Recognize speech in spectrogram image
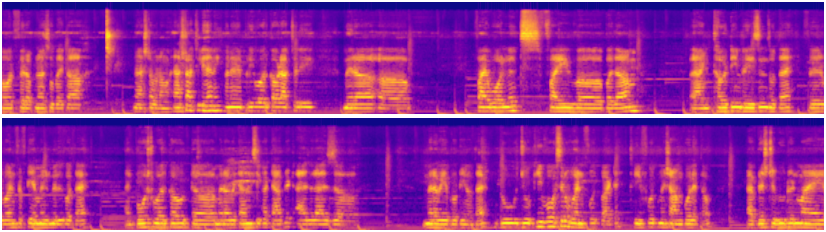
और फिर अपना सुबह का नाश्ता बनाऊँगा नाश्ता एक्चुअली है नहीं मैंने प्री वर्कआउट एक्चुअली मेरा फाइव वॉलट्स फाइव बादाम एंड थर्टीन रेजन्स होता है, फिर one fifty M L milk होता है एंड पोस्ट वर्कआउट मेरा विटामिन सी का टैबलेट एज वेल एज मेरा वे प्रोटीन होता है। जो जो कि वो सिर्फ़ वन फोर्थ पार्ट है थ्री फोर्थ मैं शाम को लेता हूँ। I have distributed my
